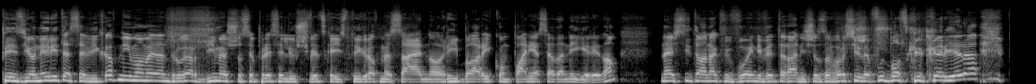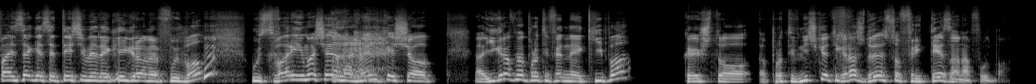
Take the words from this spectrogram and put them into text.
пензионерите се викавме, имаме еден другар Диме што се пресели у Шведска, исто игравме заедно, Рибар и компанија, сега да не ги редам. Знаеш, сите онакви воени ветерани што завршиле фудбалска кариера, па и сега се тешиме дека играме фудбал. Уствари имаше еден момент кај што игравме против една екипа, кај што противничкиот играч дојде со фритеза на фудбал.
